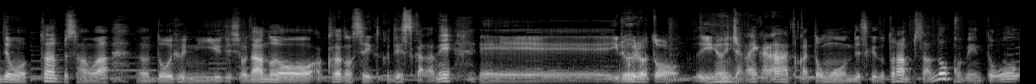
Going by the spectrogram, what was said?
でも、トランプさんはどういうふうに言うでしょうね。あの方の性格ですからね。えー、いろいろと言うんじゃないかなとかって思うんですけど、トランプさんのコメントを、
